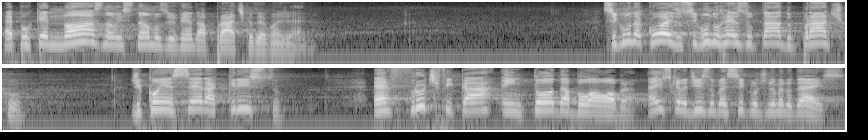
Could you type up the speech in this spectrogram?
é porque nós não estamos vivendo a prática do evangelho. Segunda coisa, o segundo resultado prático de conhecer a Cristo é frutificar em toda boa obra. É isso que ele diz no versículo de número 10.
